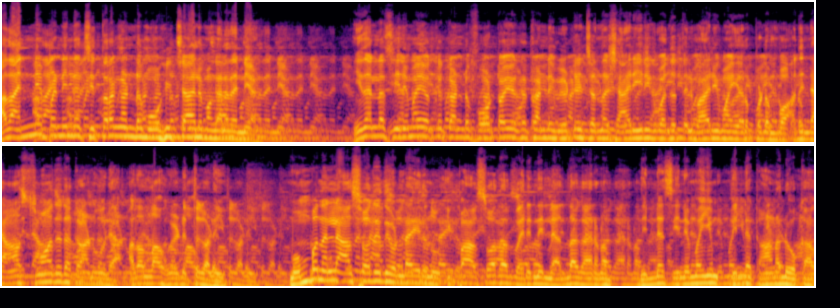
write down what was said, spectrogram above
അത് അന്യ പെണ്ണിന്റെ ചിത്രം കണ്ട് മോഹിച്ചാലും അങ്ങനെ തന്നെയാണ്. ഈ നല്ല സിനിമയൊക്കെ കണ്ട് ഫോട്ടോയൊക്കെ കണ്ട് വീട്ടിൽ ചെന്ന ശാരീരിക ബന്ധത്തിൽ ഭാര്യയുമായി ഏർപ്പെടുമ്പോൾ അതിന്റെ ആസ്വാദ്യത കാണൂല. അത് അള്ളാഹു എടുത്തു കളയും. മുമ്പ് നല്ല ആസ്വാദ്യത ഉണ്ടായിരുന്നു. ഇപ്പൊ ആസ്വാദ വരുന്നില്ല. എന്താ കാരണം? നിന്റെ സിനിമയും നിന്റെ കാണലും ഒക്കെ ആ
